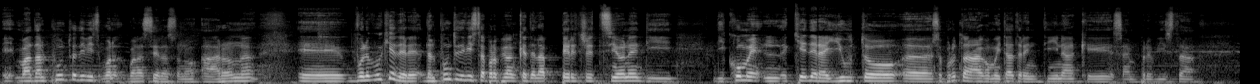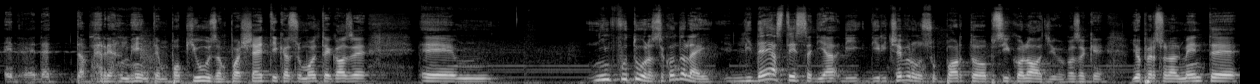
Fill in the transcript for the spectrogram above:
Eh, ma dal punto di vista, buonasera, sono Aaron. Eh, volevo chiedere, dal punto di vista proprio anche della percezione di, di come chiedere aiuto, eh, soprattutto nella comunità trentina, che è sempre vista ed, ed è realmente un po' chiusa, un po' scettica su molte cose Ehm, in futuro, secondo lei, l'idea stessa di, di, di, ricevere un supporto psicologico, cosa che io personalmente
